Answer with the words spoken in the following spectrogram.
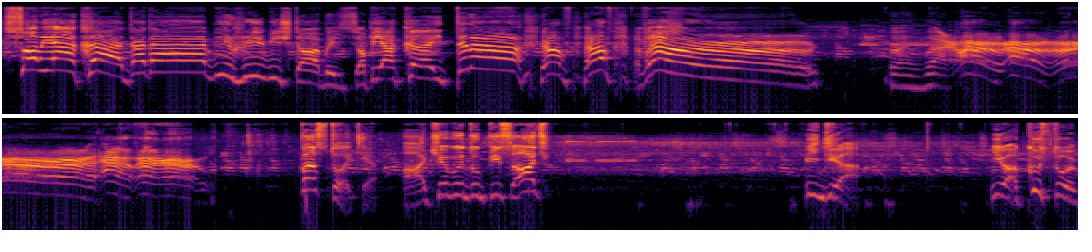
Сопьяка! Да-да! Бежи, мечта быть сопьякой! Да-да! Постойте, а чем иду писать? Идя. Я кусок.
